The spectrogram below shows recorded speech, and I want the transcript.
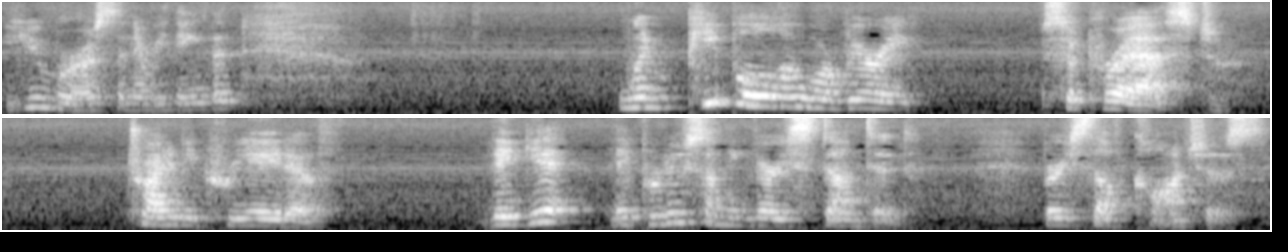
humorous and everything, but when people who are very suppressed, try to be creative, they get, they produce something very stunted, very self-conscious.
